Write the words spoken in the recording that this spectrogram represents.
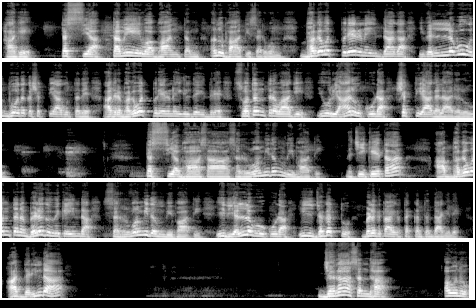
ಹಾಗೆ ತಸ್ಯ ತಮೇವ ಭಾಂತಂ ಅನುಭಾತಿ ಸರ್ವಂ. ಭಗವತ್ ಪ್ರೇರಣೆ ಇದ್ದಾಗ ಇವೆಲ್ಲವೂ ಉದ್ಬೋಧಕ ಶಕ್ತಿ ಆಗುತ್ತದೆ. ಆದರೆ ಭಗವತ್ ಪ್ರೇರಣೆ ಇಲ್ಲದೆ ಇದ್ದರೆ ಸ್ವತಂತ್ರವಾಗಿ ಇವರು ಯಾರೂ ಕೂಡ ಶಕ್ತಿಯಾಗಲಾರರು. ತಸ್ಯ ಭಾಸಾ ಸರ್ವಮಿದಂ ವಿಭಾತಿ. ನಚಿಕೇತ, ಆ ಭಗವಂತನ ಬೆಳಗುವಿಕೆಯಿಂದ ಸರ್ವಮಿದಂ ವಿಭಾತಿ. ಇದೆಲ್ಲವೂ ಕೂಡ ಈ ಜಗತ್ತು ಬೆಳಗುತ್ತಾ ಇರತಕ್ಕಂಥದ್ದಾಗಿದೆ. ಆದ್ದರಿಂದ ಜರಾಸಂಧ ಅವನು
